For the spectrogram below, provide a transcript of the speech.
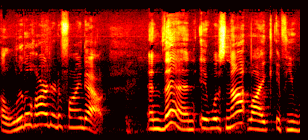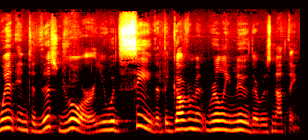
a little harder to find out. And then it was not like if you went into this drawer, you would see that the government really knew there was nothing.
